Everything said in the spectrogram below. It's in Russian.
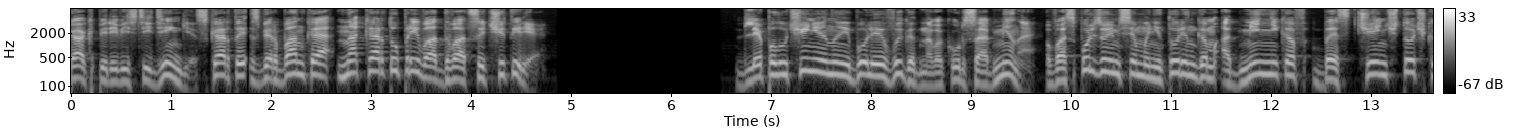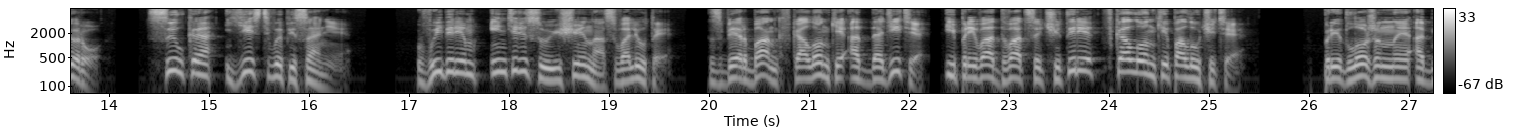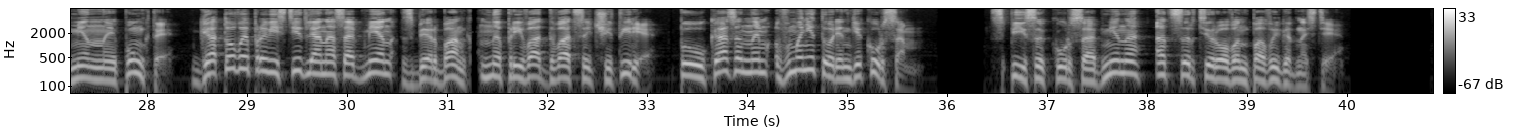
Как перевести деньги с карты Сбербанка на карту Приват24? Для получения наиболее выгодного курса обмена воспользуемся мониторингом обменников bestchange.ru. Ссылка есть в описании. Выберем интересующие нас валюты. Сбербанк в колонке «Отдадите» и Приват24 в колонке «Получите». Предложенные обменные пункты готовы провести для нас обмен Сбербанк на Приват24 по указанным в мониторинге курсам. Список курса обмена отсортирован по выгодности.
